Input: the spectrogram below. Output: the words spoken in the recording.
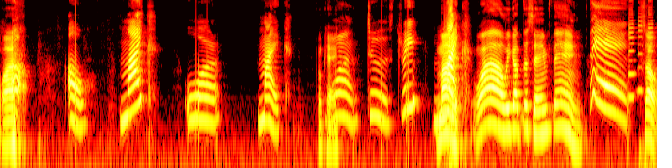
Wow. oh, Mike or Mike? Okay. One, two, three. Mike. Wow, we got the same thing. So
